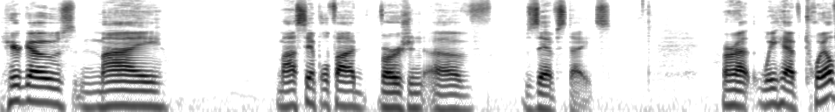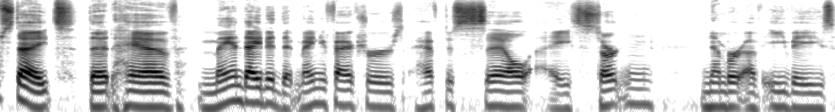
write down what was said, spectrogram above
here goes my my simplified version of ZEV states. All right, we have 12 states that have mandated that manufacturers have to sell a certain number of EVs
